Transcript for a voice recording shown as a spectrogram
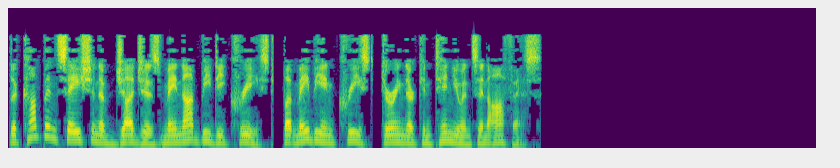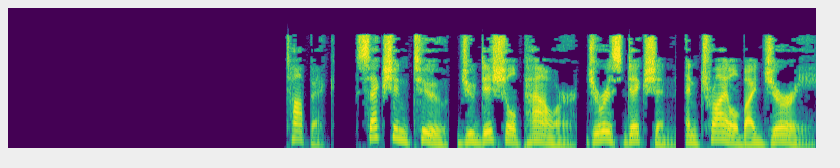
The compensation of judges may not be decreased, but may be increased, during their continuance in office. Section 2, Judicial power, jurisdiction, and trial by jury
